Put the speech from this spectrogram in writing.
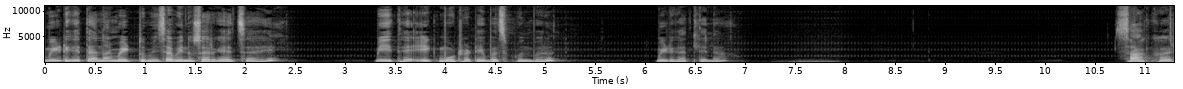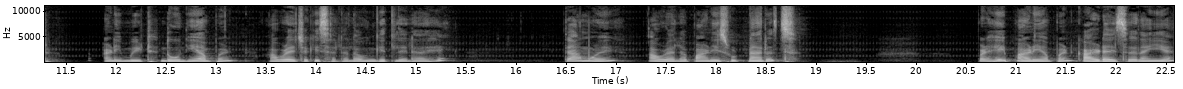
मीठ घेताना मीठ तुम्ही चवीनुसार घ्यायचं आहे. मी इथे एक मोठा टेबलस्पून भरून मीठ घातलेला. साखर आणि मीठ दोन्ही आपण आवळ्याच्या किसाला लावून घेतलेलं आहे. त्यामुळे आवळ्याला पाणी सुटणारच. पण हे पाणी आपण काढायचं नाही आहे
